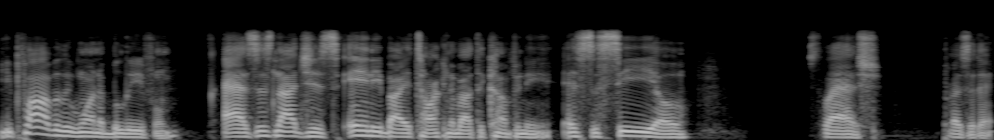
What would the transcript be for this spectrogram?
you probably want to believe them As it's not just anybody talking about the company, it's the CEO slash president.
